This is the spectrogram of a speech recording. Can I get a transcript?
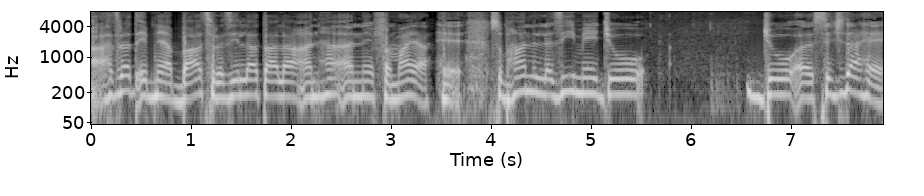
حضرت ابن عباس رضی اللہ تعالی عنہ نے فرمایا ہے سبحان الزی میں جو جو سجدہ ہے،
